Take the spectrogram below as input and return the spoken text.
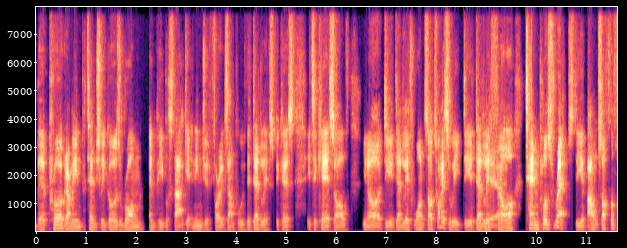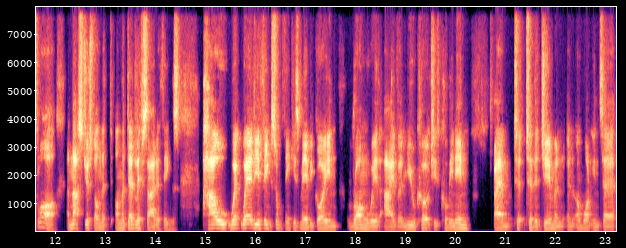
the programming potentially goes wrong and people start getting injured? For example with the deadlifts because it's a case of you know do you deadlift once or twice a week? Do you deadlift yeah. for 10 plus reps? Do you bounce off the floor? And that's just on the on the deadlift side of things. How where, where do you think something is maybe going wrong with either new coaches coming in um, to, to the gym and, and, and wanting to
